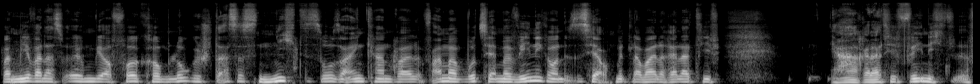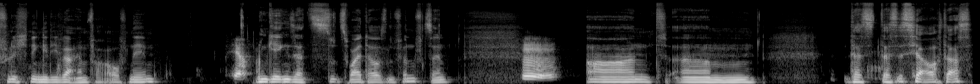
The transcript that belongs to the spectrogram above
bei mir war das irgendwie auch vollkommen logisch, dass es nicht so sein kann, weil auf einmal wurde es ja immer weniger und es ist ja auch mittlerweile relativ, ja, relativ wenig äh, Flüchtlinge, die wir einfach aufnehmen. Ja. Im Gegensatz zu 2015. Mhm. Und ähm, das, das ist ja auch das,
